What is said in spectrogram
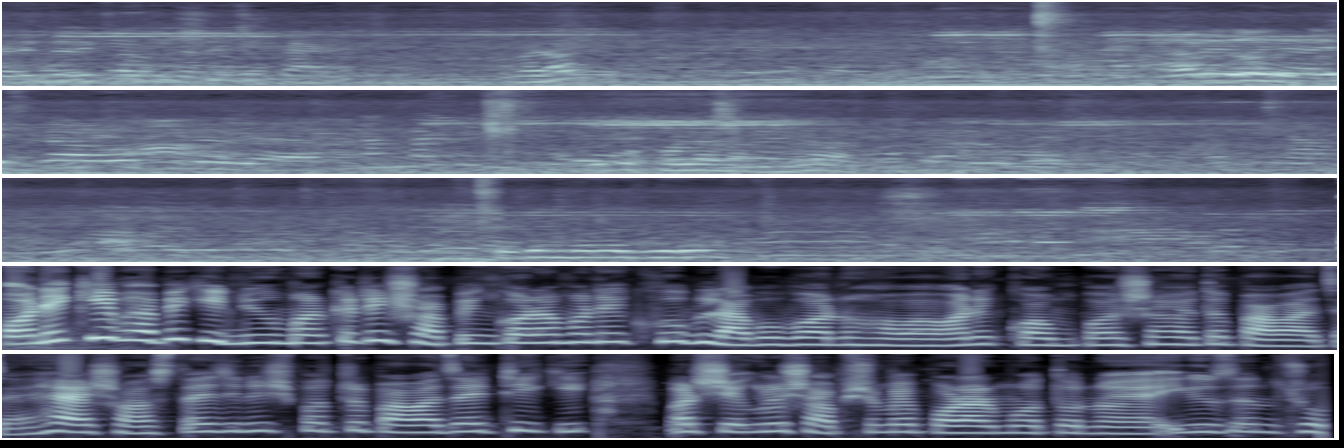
खरीदारी कौन करेगा मैडम? अरे इसका वो किधर गया? खोला ना। Seven double zero. অনেকেই ভাবে কি নিউ মার্কেটে শপিং করা মানে খুব লাভবান হওয়া, অনেক কম পয়সা হয়তো পাওয়া যায়। হ্যাঁ সস্তায় জিনিসপত্র পাওয়া যায় ঠিকই বাট সেগুলো সবসময় পড়ার মতো নয়। ইউজ অ্যান্ড থ্রো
